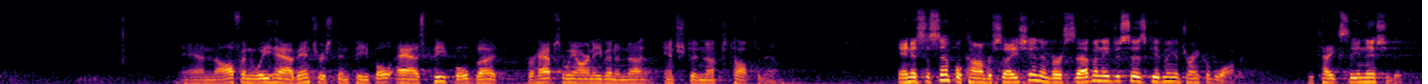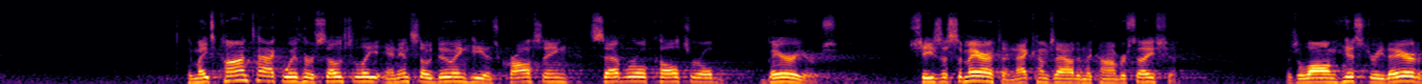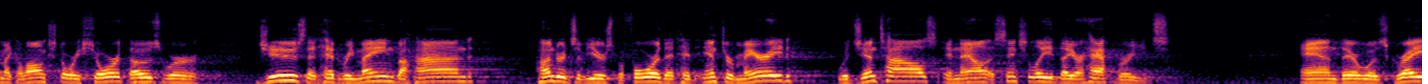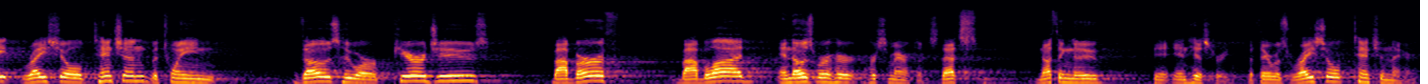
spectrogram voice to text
And often we have interest in people as people, but Perhaps we aren't even enough, interested enough to talk to them. And it's a simple conversation. In verse 7, he just says, Give me a drink of water. He takes the initiative. He makes contact with her socially, and in so doing, he is crossing several cultural barriers. She's a Samaritan. That comes out in the conversation. There's a long history there. To make a long story short, those were Jews that had remained behind hundreds of years before that had intermarried with Gentiles, and now essentially they are half breeds. and there was great racial tension between those who were pure Jews by birth, by blood, and those were her, her Samaritans. That's nothing new in, in, history, but there was racial tension there.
